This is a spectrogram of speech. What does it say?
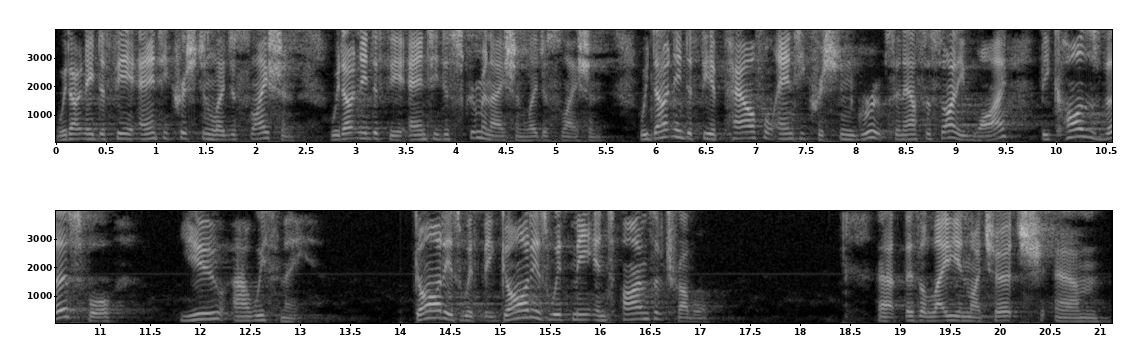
We don't need to fear anti Christian legislation. We don't need to fear anti discrimination legislation. We don't need to fear powerful anti Christian groups in our society. Why? Because, verse 4, you are with me. God is with me. God is with me in times of trouble. Uh, there's a lady in my church. Um,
